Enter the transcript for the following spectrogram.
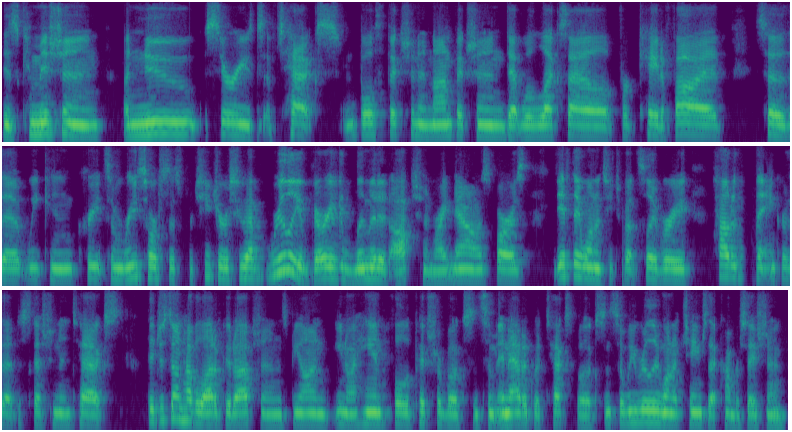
is commission a new series of texts, both fiction and nonfiction, that will lexile for K to five so that we can create some resources for teachers who have really a very limited option right now as far as if they want to teach about slavery, how do they anchor that discussion in text? They just don't have a lot of good options beyond, you know, a handful of picture books and some inadequate textbooks. And so we really want to change that conversation.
